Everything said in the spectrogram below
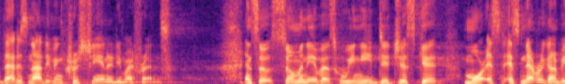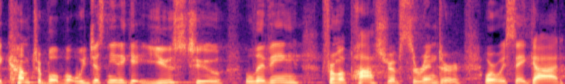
That is not even Christianity, my friends. And so, so many of us, we need to just get more. It's, it's never going to be comfortable, but we just need to get used to living from a posture of surrender where we say, God,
